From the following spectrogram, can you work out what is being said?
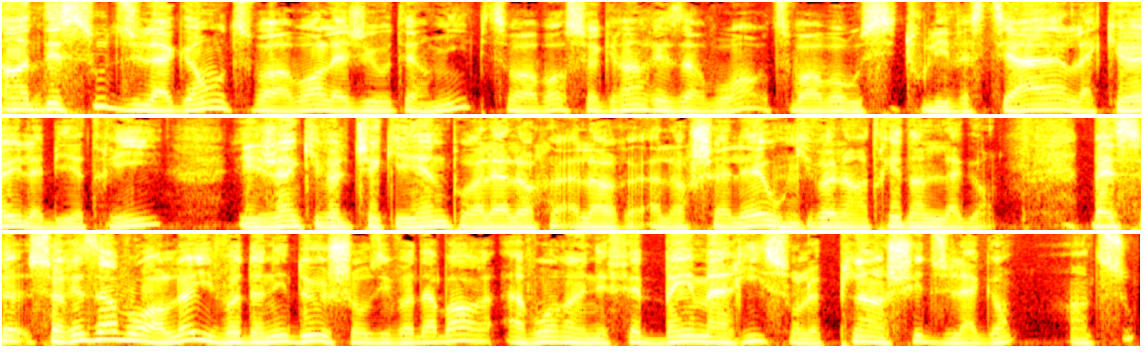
en dessous du lagon, tu vas avoir la géothermie, puis tu vas avoir ce grand réservoir. Tu vas avoir aussi tous les vestiaires, l'accueil, la billetterie, les gens qui veulent checker in pour aller à leur, à leur, chalet ou hmm. qui veulent entrer dans le lagon. Ben, ce, ce réservoir-là, il va donner deux choses. Il va d'abord avoir un effet bain-marie sur le plancher du lagon en dessous.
